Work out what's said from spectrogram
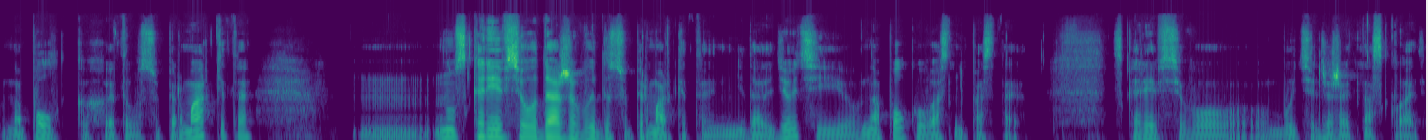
на полках этого супермаркета, ну, скорее всего, даже вы до супермаркета не дойдете и на полку вас не поставят. Скорее всего, будете лежать на складе.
